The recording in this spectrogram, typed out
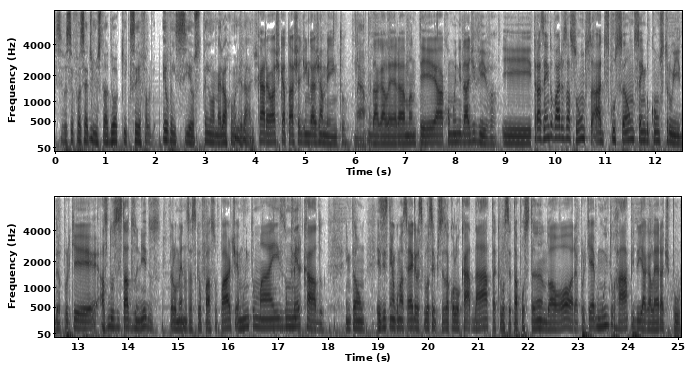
Se você fosse administrador, o que, que você ia falar? Eu venci, eu tenho a melhor comunidade. Cara, eu acho que a taxa de engajamento é. da galera manter a comunidade viva. E trazendo vários assuntos, a discussão sendo construída. Porque as dos Estados Unidos, pelo menos as que eu faço parte, é muito mais um mercado. Então, existem algumas regras que você precisa colocar a data que você tá postando, a hora, porque é muito rápido e a galera, tipo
